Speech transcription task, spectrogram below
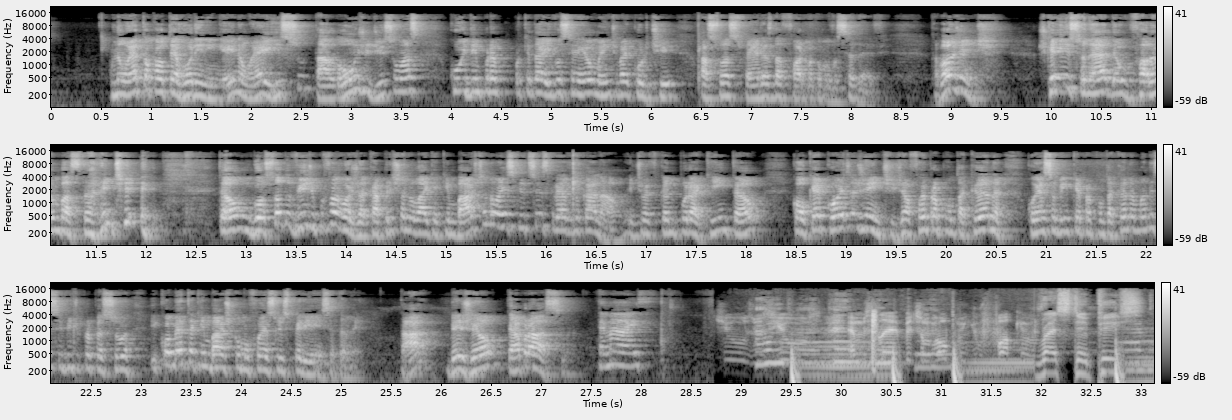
Não é tocar o terror em ninguém, não é isso, tá longe disso, mas cuidem pra, porque daí você realmente vai curtir as suas férias da forma como você deve. Tá bom, gente? Acho que é isso, né? Deu falando bastante. Então, gostou do vídeo? Por favor, já capricha no like aqui embaixo. Se não é inscrito, se inscreve no canal. A gente vai ficando por aqui, então. Qualquer coisa, gente, já foi para Punta Cana? Conhece alguém que é para Punta Cana? Manda esse vídeo para pessoa e comenta aqui embaixo como foi a sua experiência também, tá? Beijão, até a próxima. Até mais. Rest in peace.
